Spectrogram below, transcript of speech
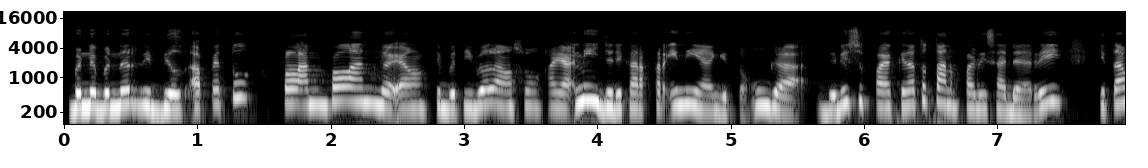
bener-bener di build up tuh pelan-pelan nggak yang tiba-tiba langsung kayak nih jadi karakter ini ya gitu. Enggak. Jadi supaya kita tuh tanpa disadari kita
